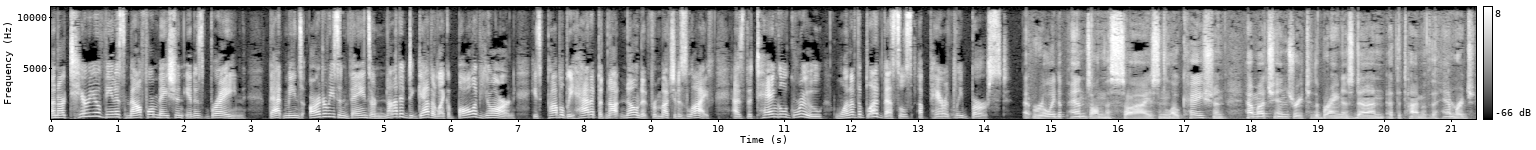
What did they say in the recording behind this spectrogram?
An arteriovenous malformation in his brain. That means arteries and veins are knotted together like a ball of yarn. He's probably had it but not known it for much of his life. As the tangle grew, one of the blood vessels apparently burst. It really depends on the size and location, how much injury to the brain is done at the time of the hemorrhage,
